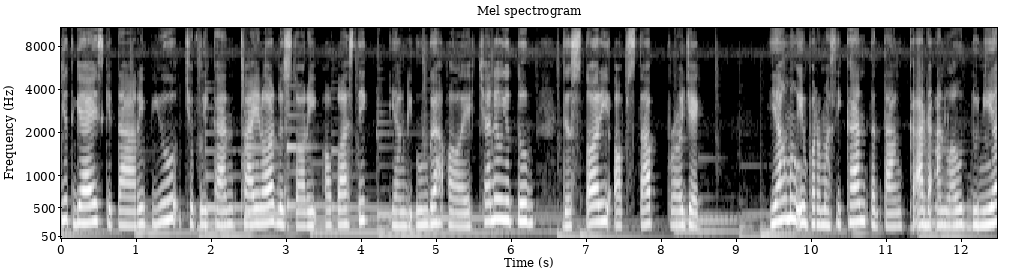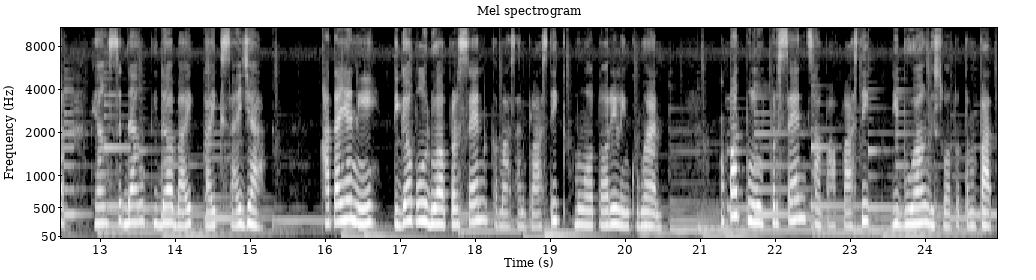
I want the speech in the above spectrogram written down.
Lanjut guys, kita review cuplikan trailer The Story of Plastic yang diunggah oleh channel YouTube The Story of Stop Project yang menginformasikan tentang keadaan laut dunia yang sedang tidak baik-baik saja. Katanya nih, 32% kemasan plastik mengotori lingkungan. 40% sampah plastik dibuang di suatu tempat.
